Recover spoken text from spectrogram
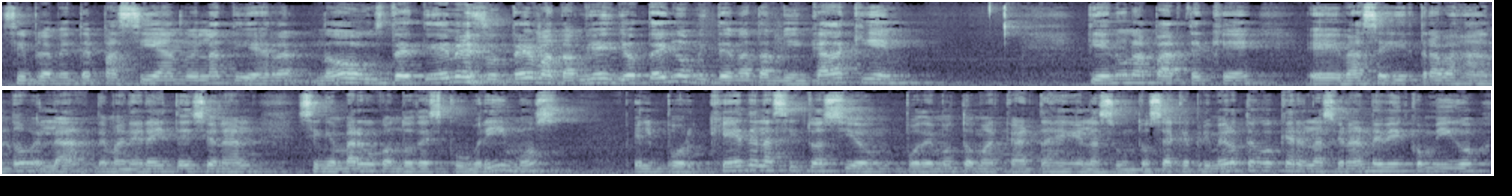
simplemente paseando en la tierra. No, usted tiene su tema también, yo tengo mi tema también. Cada quien tiene una parte que eh, va a seguir trabajando, ¿verdad? De manera intencional. Sin embargo, cuando descubrimos el porqué de la situación, podemos tomar cartas en el asunto. O sea que primero tengo que relacionarme bien conmigo,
